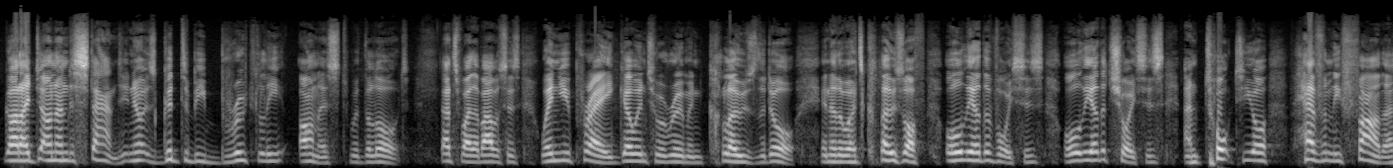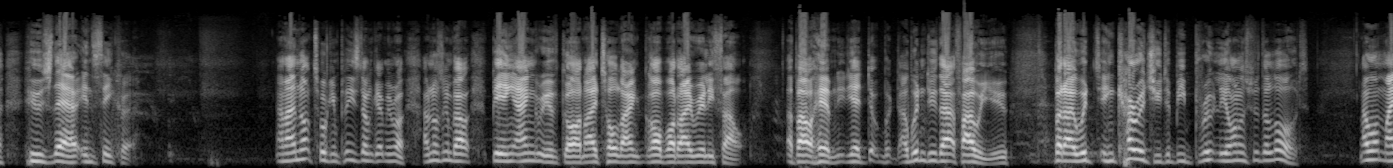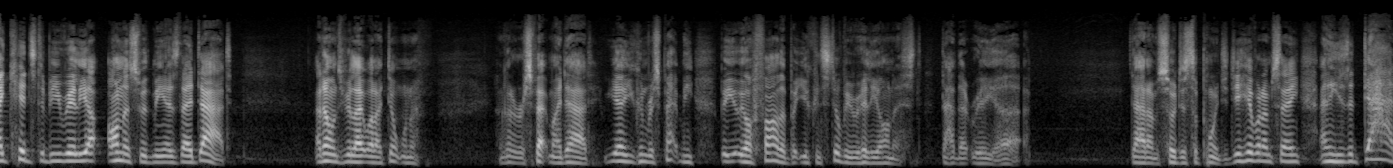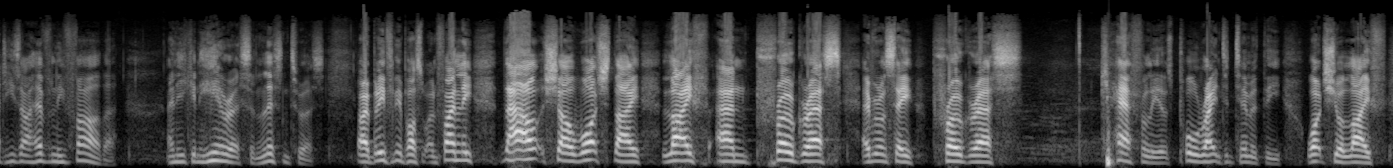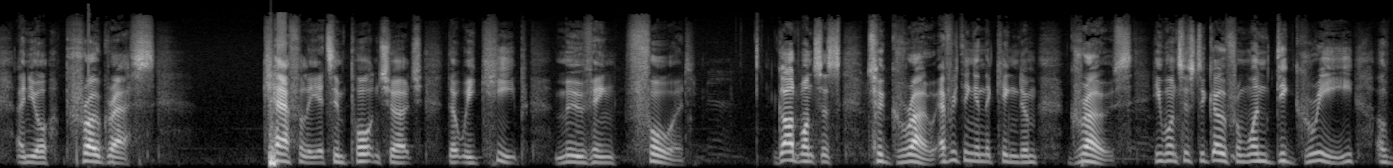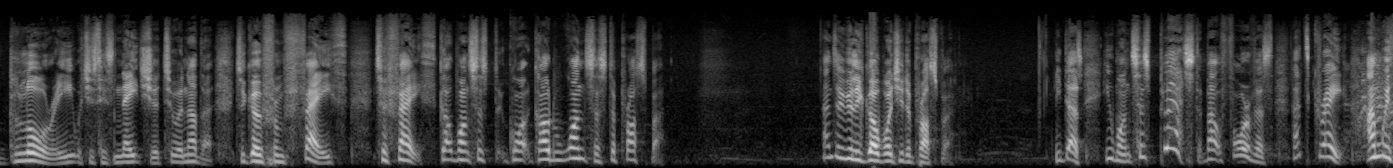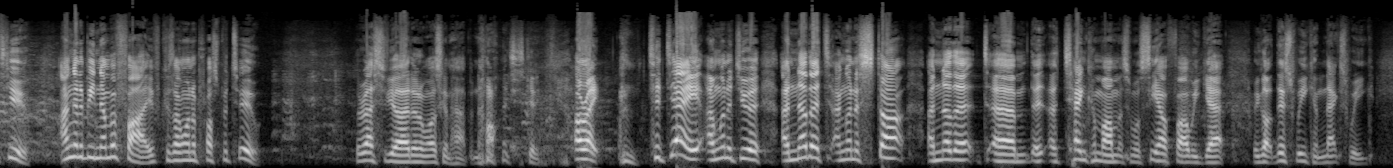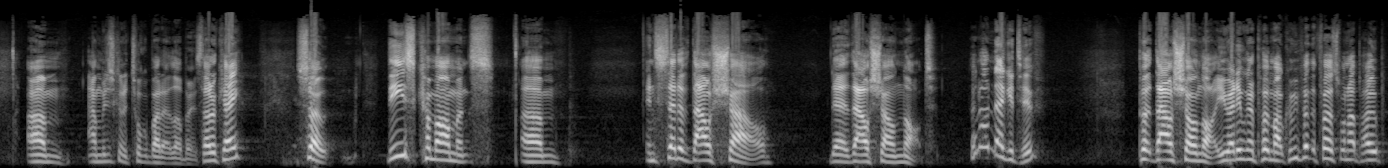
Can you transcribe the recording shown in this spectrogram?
God, I don't understand. You know, it's good to be brutally honest with the Lord. That's why the Bible says, when you pray, go into a room and close the door. In other words, close off all the other voices, all the other choices, and talk to your heavenly Father who's there in secret. And I'm not talking, please don't get me wrong, I'm not talking about being angry with God. I told God what I really felt about Him. Yeah, I wouldn't do that if I were you, but I would encourage you to be brutally honest with the Lord. I want my kids to be really honest with me as their dad. I don't want to be like, well, I don't want to, I've got to respect my dad. Yeah, you can respect me, but you're your father, but you can still be really honest. Dad, that really hurt. Dad, I'm so disappointed. Do you hear what I'm saying? And he's a dad, he's our heavenly father. And he can hear us and listen to us. All right, believe in the apostle. And finally, thou shalt watch thy life and progress. Everyone say progress carefully. As Paul writing to Timothy. Watch your life and your progress carefully. It's important, church, that we keep moving forward. God wants us to grow. Everything in the kingdom grows. He wants us to go from one degree of glory, which is his nature, to another, to go from faith to faith. God wants us to, God wants us to prosper. And really, God wants you to prosper. He does. He wants us blessed. About four of us. That's great. I'm with you. I'm going to be number five because I want to prosper too. The rest of you, I don't know what's going to happen. No, just kidding. All right, today I'm going to do another. I'm going to start another um, Ten Commandments, and we'll see how far we get. We got this week and next week, um, and we're just going to talk about it a little bit. Is that okay? So these commandments, um, instead of "thou shall," they're "thou shall not." They're not negative, but "thou shall not." Are you ready? We're going to put them up. Can we put the first one up, Hope?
